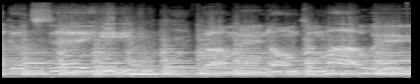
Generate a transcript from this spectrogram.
I could say, coming home to my way.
